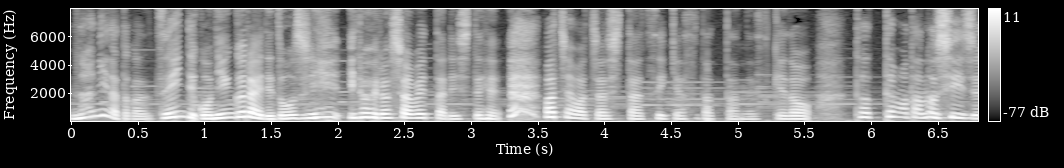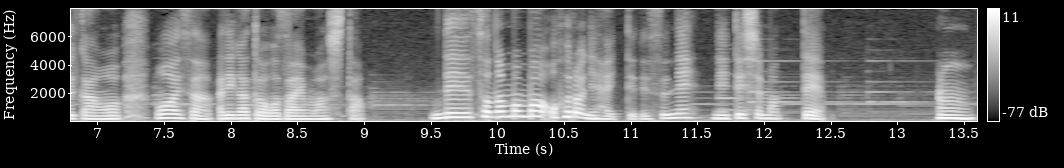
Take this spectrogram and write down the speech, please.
何人だったか全員で5人ぐらいで同時にいろいろ喋ったりして わちゃわちゃしたツイキャスだったんですけどとっても楽しい時間をモアイさんありがとうございました。でそのままお風呂に入ってですね寝てしまってうん。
